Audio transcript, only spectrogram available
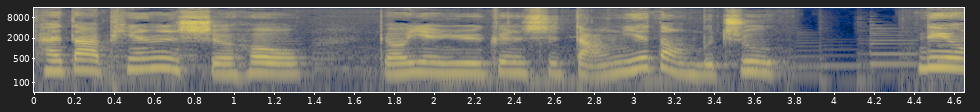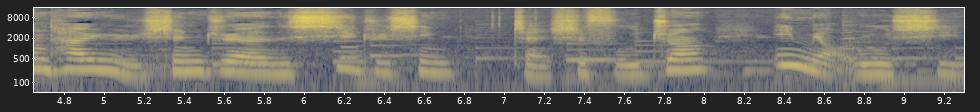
拍大片的时候，表演欲更是挡也挡不住。利用她与生俱来的戏剧性展示服装，一秒入戏，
